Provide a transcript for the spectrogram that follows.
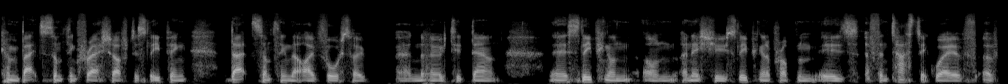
coming back to something fresh after sleeping that's something that i've also uh, noted down. Uh, sleeping on on an issue, sleeping on a problem is a fantastic way of of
